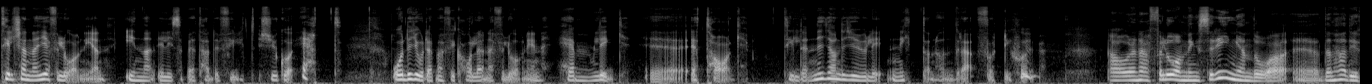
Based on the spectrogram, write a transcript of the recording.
tillkännage förlovningen innan Elisabeth hade fyllt 21. Och det gjorde att man fick hålla den här förlovningen hemlig eh, ett tag, till den 9 juli 1947. Ja, och den här förlovningsringen då, eh, den hade ju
